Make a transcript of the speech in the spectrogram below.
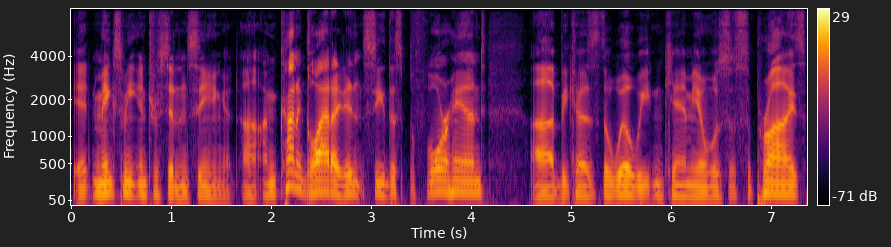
It makes me interested in seeing it. Uh, I'm kind of glad I didn't see this beforehand. Uh, because the Wil Wheaton cameo was a surprise.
